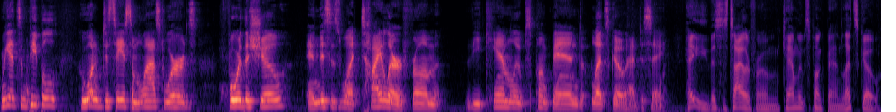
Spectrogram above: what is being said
We had some people who wanted to say some last words for the show, and this is what Tyler from the Kamloops punk band Let's Go had to say. Hey, this is Tyler from Kamloops punk band Let's Go.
